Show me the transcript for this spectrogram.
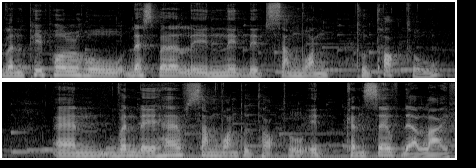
when people who desperately needed someone to talk to, and when they have someone to talk to, it can save their life.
